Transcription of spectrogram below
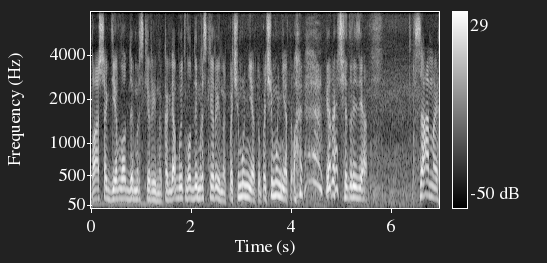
Паша, где Владимирский рынок, когда будет Владимирский рынок, почему нету, почему нету, короче, друзья, самых,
